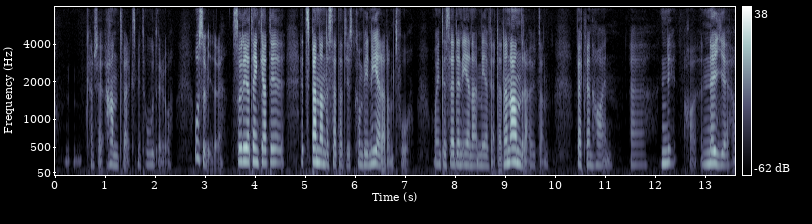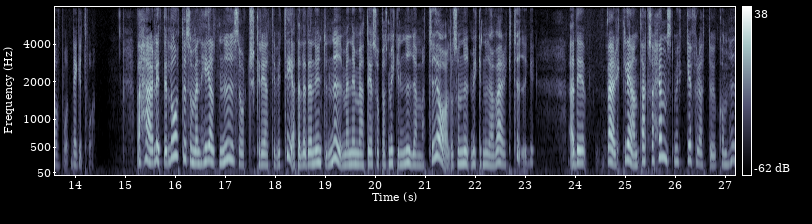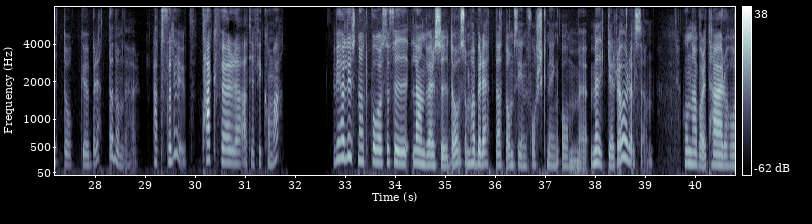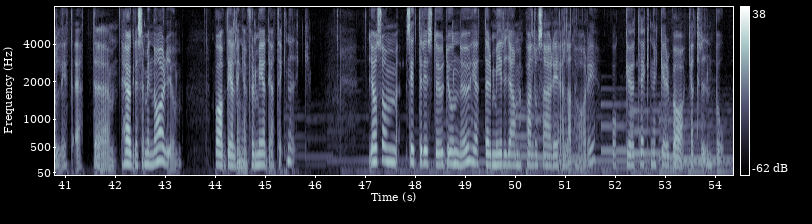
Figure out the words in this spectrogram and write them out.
kanske hantverksmetoder och, och så vidare. Så det, jag tänker att det är ett spännande sätt att just kombinera de två och inte säga den ena är mer värd än den andra utan verkligen ha en nöje av bägge två. Vad härligt. Det låter som en helt ny sorts kreativitet. Eller den är inte ny, men i och med att det är så pass mycket nya material och så ny, mycket nya verktyg. Det är verkligen, tack så hemskt mycket för att du kom hit och eh, berättade om det här. Absolut. Tack för eh, att jag fick komma. Vi har lyssnat på Sofie Landver Sydow som har berättat om sin forskning om eh, makerrörelsen. Hon har varit här och hållit ett eh, högre seminarium på avdelningen för mediateknik. Jag som sitter i studion nu heter Mirjam Palosari Eladhari och eh, tekniker var Katrin Bok.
